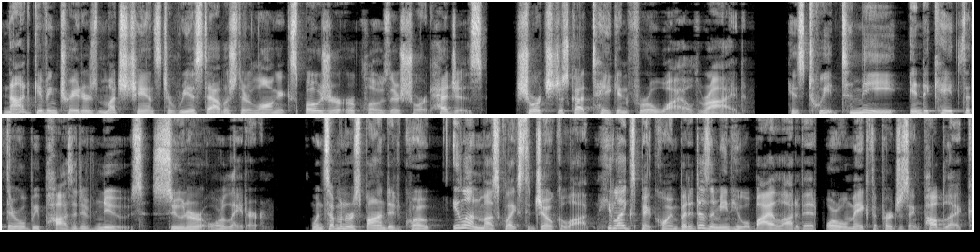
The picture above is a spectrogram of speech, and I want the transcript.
not giving traders much chance to reestablish their long exposure or close their short hedges. Shorts just got taken for a wild ride. His tweet to me indicates that there will be positive news sooner or later. When someone responded, quote, Elon Musk likes to joke a lot. He likes Bitcoin, but it doesn't mean he will buy a lot of it or will make the purchasing public.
